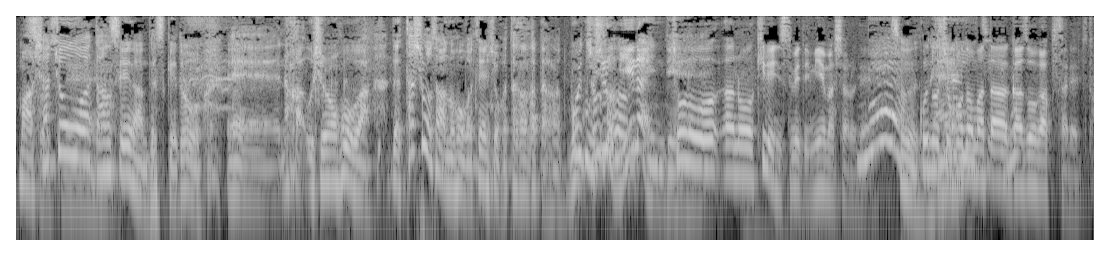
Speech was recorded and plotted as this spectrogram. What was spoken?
まあ、社長は男性なんですけど、えー、なんか後ろの方が、田代さんの方がテンションが高かったかなと。僕、後ろ見えないんで。ちょうど、あの、綺麗にすべて見えましたので。ね。これ後ほどまた画像がアップされると。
